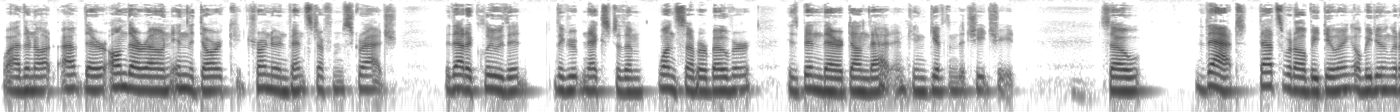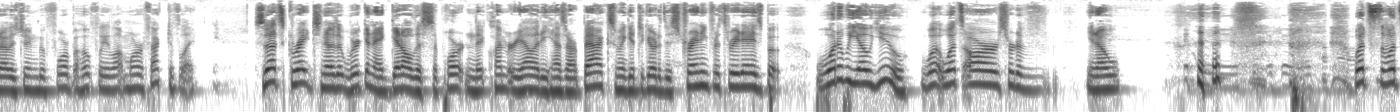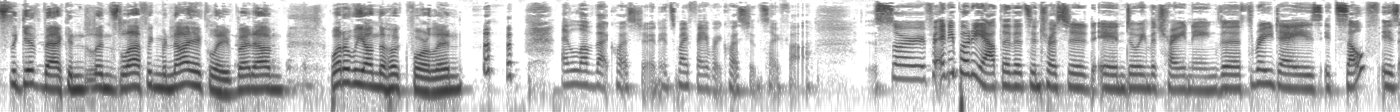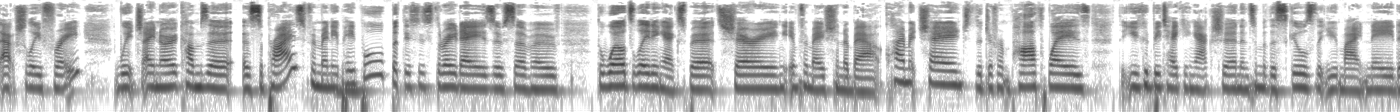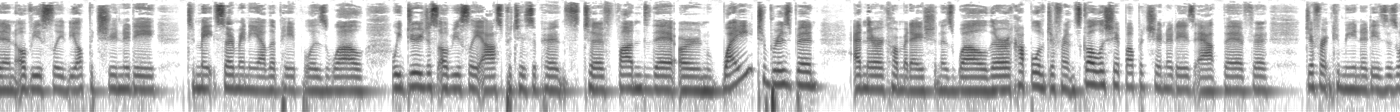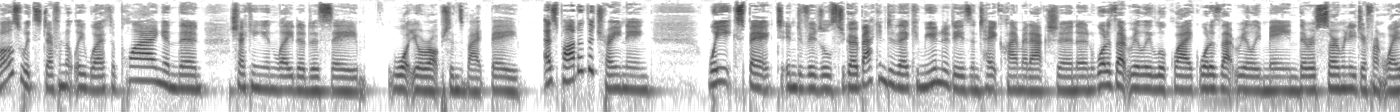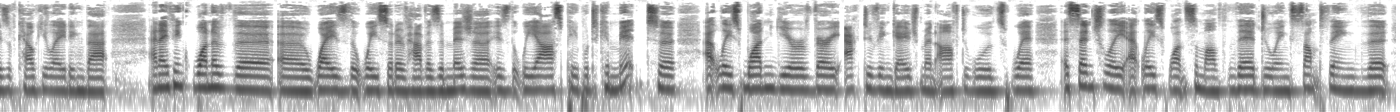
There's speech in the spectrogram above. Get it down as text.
why they're not out there on their own in the dark trying to invent stuff from scratch without a clue that the group next to them, one suburb over, has been there, done that, and can give them the cheat sheet. So that that's what I'll be doing. I'll be doing what I was doing before, but hopefully a lot more effectively. So that's great to know that we're going to get all this support and that Climate Reality has our backs and we get to go to this training for three days. But what do we owe you? What what's our sort of you know what's the what's the give back? And Linh's laughing maniacally. But um, what are we on the hook for, Linh? I love that question. It's my favorite question so far. So, for anybody out there that's interested in doing the training, the three days itself is actually free, which I know comes a, a surprise for many people. But this is three days of some of the world's leading experts sharing information about climate change, the different pathways that you could be taking action, and some of the skills that you might need, and obviously the opportunity to meet so many other people as well. We do just obviously ask participants to fund their own way to Brisbane and their accommodation as well. There are a couple of different scholarship opportunities out there for different communities as well, so it's definitely worth applying and then checking in later to see what your options might be. As part of the training, we expect individuals to go back into their communities and take climate action. And what does that really look like? What does that really mean? There are so many different ways of calculating that. And I think one of the uh, ways that we sort of have as a measure is that we ask people to commit to at least one year of very active engagement afterwards, where essentially at least once a month they're doing something that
